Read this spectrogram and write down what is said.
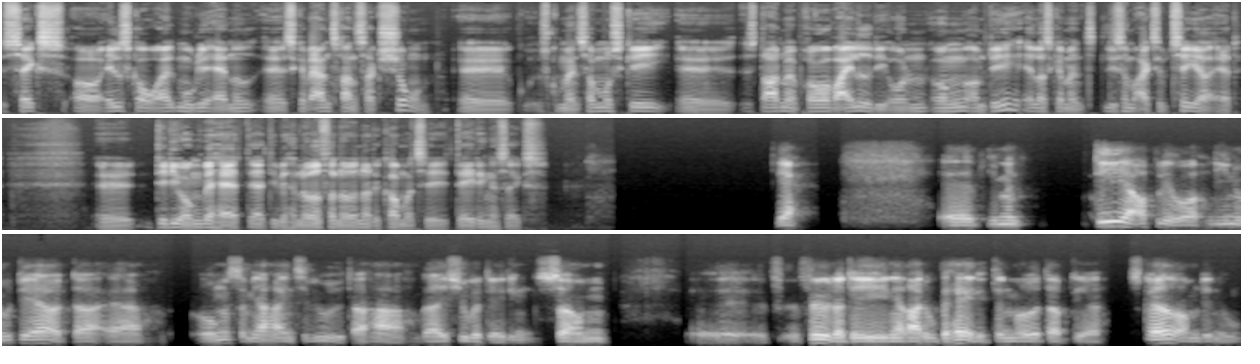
sex og elskov og alt muligt andet øh, skal være en transaktion, øh, skulle man så måske øh, starte med at prøve at vejlede de unge, unge om det, eller skal man ligesom acceptere, at øh, det de unge vil have, det er, at de vil have noget for noget, når det kommer til dating og sex? Ja. Øh, jamen, det jeg oplever lige nu, det er, at der er unge, som jeg har interviewet, der har været i sugar dating, som øh, føler, det er egentlig ret ubehageligt, den måde, der bliver skrevet om det nu.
